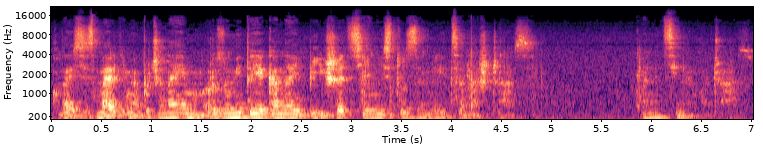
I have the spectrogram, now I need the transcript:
В контексті смерті ми починаємо розуміти, яка найбільша цінність тут землі це наш час. Ми не цінимо час.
